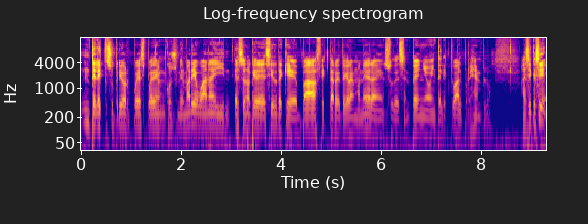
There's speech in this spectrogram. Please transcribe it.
intelecto superior, pues pueden consumir marihuana y eso no quiere decir de que va a afectar de gran manera en su desempeño intelectual, por ejemplo. Así que sí,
